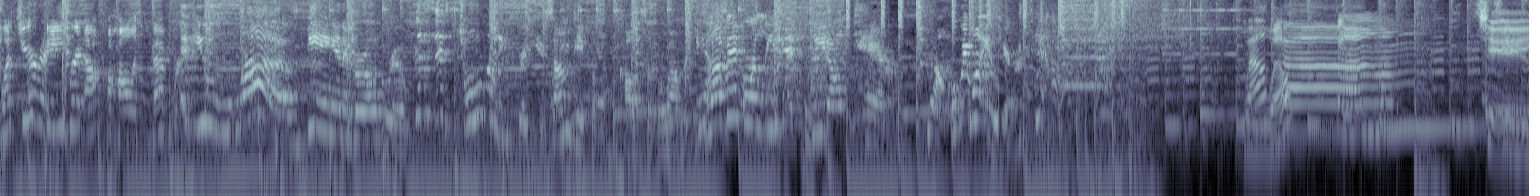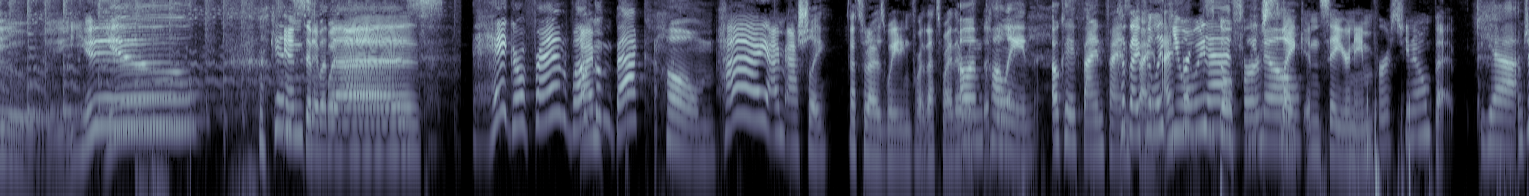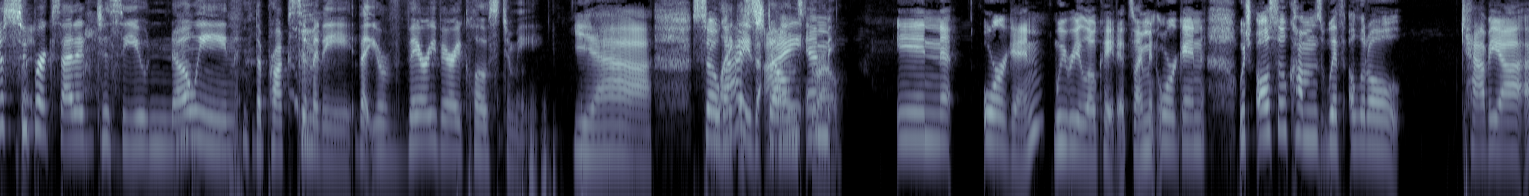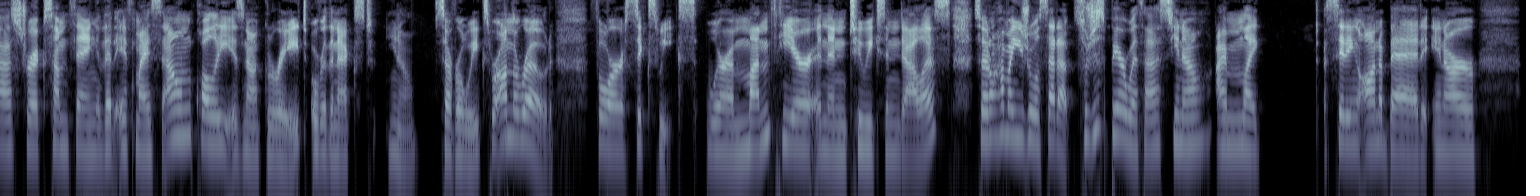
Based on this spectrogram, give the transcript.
What's your favorite alcoholic beverage? If you love being in a girl group, this is totally for you. Some people call us overwhelming. Yeah. Love it or leave it, we don't care. No, but we want you here. Welcome, Welcome to you. you can, sip, with us. Hey, girlfriend, welcome I'm- back home. Hi, I'm Ashley. That's what I was waiting for. That's why there Oh, was I'm the Colleen. Okay, fine, fine. Because I feel like you always forget, go you first, know. like, and say your name first, you know. But yeah, I'm just super excited to see you, knowing the proximity that you're very, very close to me. yeah. So like guys, I am in Oregon. We relocated, so I'm in Oregon, which also comes with a little caveat asterisk something that if my sound quality is not great over the next you know several weeks we're on the road for six weeks. We're a month here and then two weeks in dallas. So i don't have my usual setup. So just bear with us you know? I'm like sitting on a bed in our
